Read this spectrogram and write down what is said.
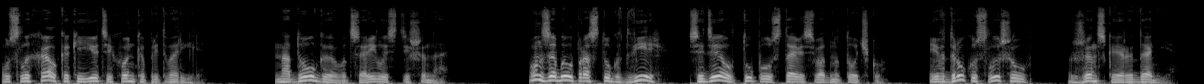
Услыхал, как ее тихонько притворили. Надолго воцарилась тишина. Он забыл про стук в дверь, сидел, тупо уставясь в одну точку, и вдруг услышал женское рыдание.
